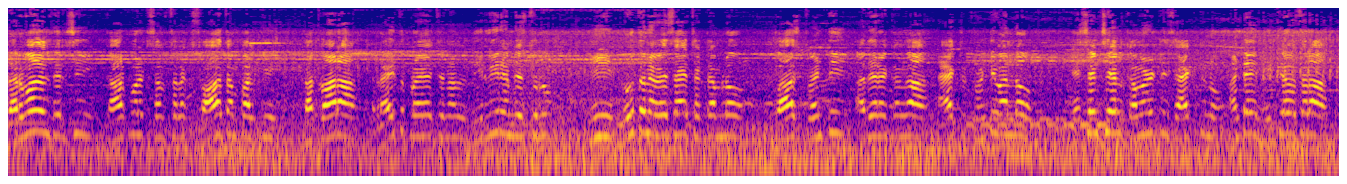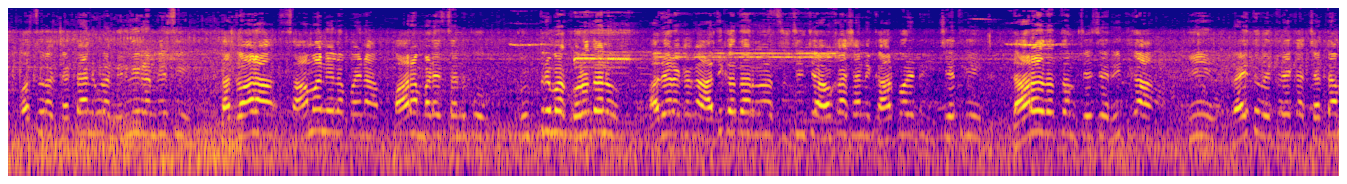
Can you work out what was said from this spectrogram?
దర్వాజాలు తెరిచి కార్పొరేట్ సంస్థలకు స్వాగతం పలికి తద్వారా రైతు ప్రయోజనాలు నిర్వీర్యం చేస్తున్నారు. ఈ నూతన వ్యవసాయ చట్టంలో క్లాస్ ట్వంటీ అదే రకంగా యాక్ట్ ట్వంటీ వన్లో ఎసెన్షియల్ కమ్యూనిటీస్ యాక్ట్ను అంటే నిత్యావసర వస్తువుల చట్టాన్ని కూడా నిర్వీర్యం చేసి తద్వారా సామాన్యులపైన భారం పడేసేందుకు కృత్రిమ కొరతను అదే రకంగా అధిక ధరలను సృష్టించే అవకాశాన్ని కార్పొరేట్ చేతికి దారాదత్తం చేసే రీతిగా ఈ రైతు వ్యతిరేక చట్టం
